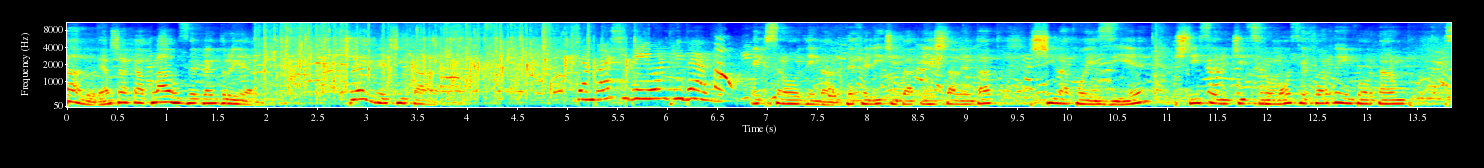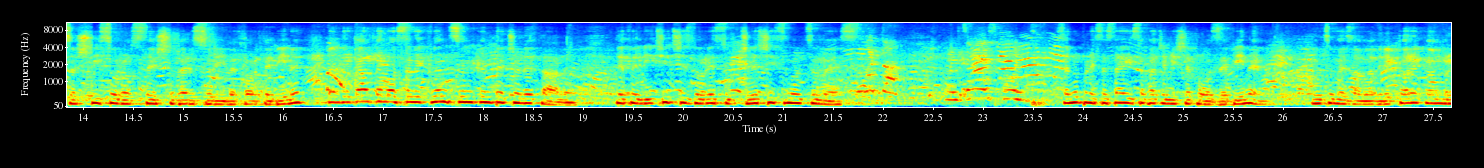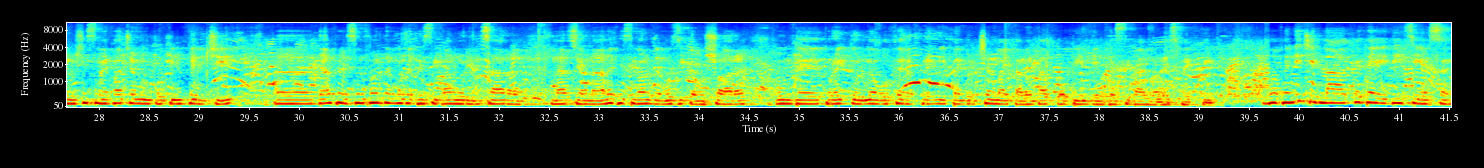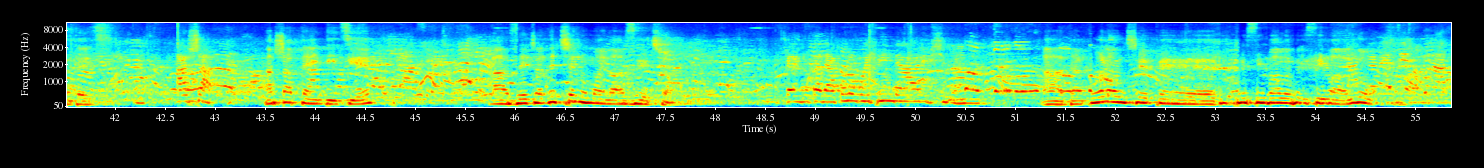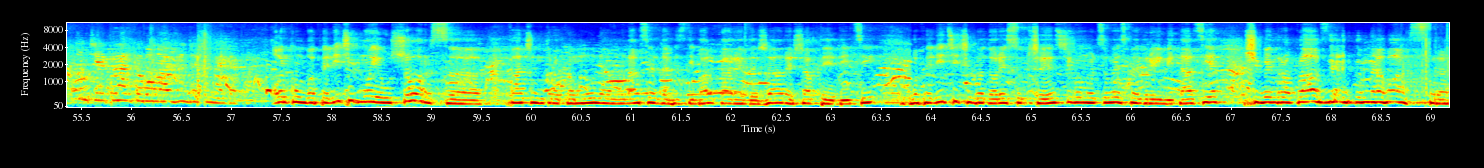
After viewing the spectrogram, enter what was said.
recitaluri, așa că aplauze pentru el. Ce ai recitat? Jambașii de Ion Pribeagă. Extraordinar. Te felicit dacă ești talentat și la poezie. Știi să reciți frumos. E foarte important să știi să rostești versurile foarte bine, pentru că altfel o să le cânti în cântecele tale. Te felicit și îți doresc succes și îți mulțumesc. Mulțumesc mult! Să nu pleci să stai să facem niște poze, bine? Mulțumesc, doamna directoare, că am reușit să mai facem un copil fericit. Uh, De altfel, sunt foarte multe festivaluri în țară naționale, festivalul de muzică ușoară, unde proiectul meu oferă premii pentru cel mai talentat copil din festivalul respectiv. Vă felicit la câte ediție sunteți? A șapte. A șaptea ediție. La 10 De ce numai la 10 Pentru că de acolo voi prinde aripi și până. A, de acolo începe festivalul festival, nu? Până atunci e clar că vom ajunge și mai departe. Oricum vă felicit, nu e ușor să faci într-o comună un astfel de festival care deja are șapte ediții. Vă felicit și vă doresc succes și vă mulțumesc pentru invitație și pentru aplauzele dumneavoastră.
